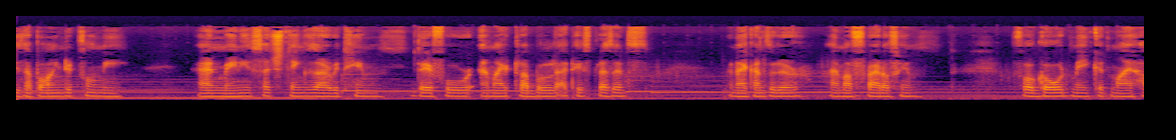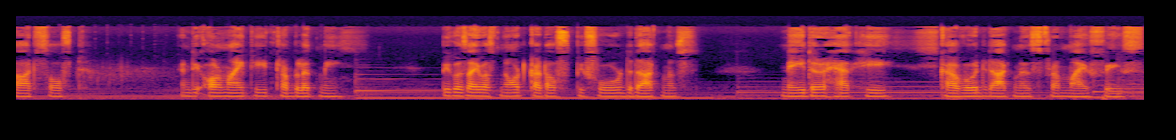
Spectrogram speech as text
is appointed for me, and many such things are with him. Therefore am I troubled at his presence. When I consider, I am afraid of him. For God maketh my heart soft, and the Almighty troubleth me, because I was not cut off before the darkness, neither hath he covered the darkness from my face.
